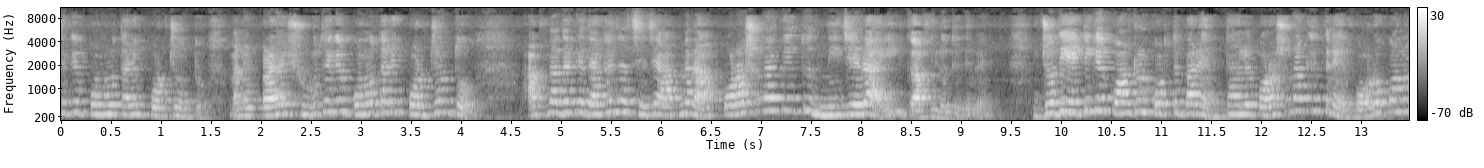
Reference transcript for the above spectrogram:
থেকে পনেরো তারিখ পর্যন্ত মানে প্রায় শুরু থেকে পনেরো তারিখ পর্যন্ত আপনাদেরকে দেখা যাচ্ছে যে আপনারা পড়াশোনা কিন্তু নিজেরাই গাফিলতি দেবেন। যদি এটিকে কন্ট্রোল করতে পারেন, তাহলে পড়াশোনার ক্ষেত্রে বড় কোনো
